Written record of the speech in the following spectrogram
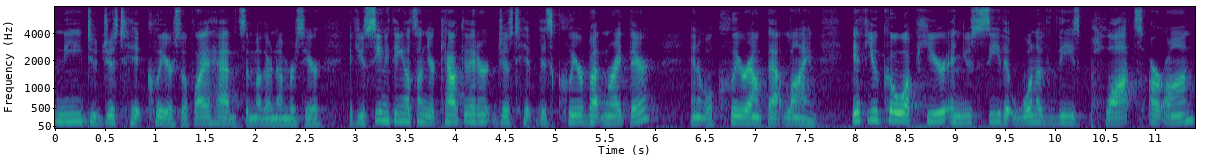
need to just hit clear. So if I had some other numbers here, if you see anything else on your calculator, just hit this clear button right there and it will clear out that line. If you go up here and you see that one of these plots are on,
